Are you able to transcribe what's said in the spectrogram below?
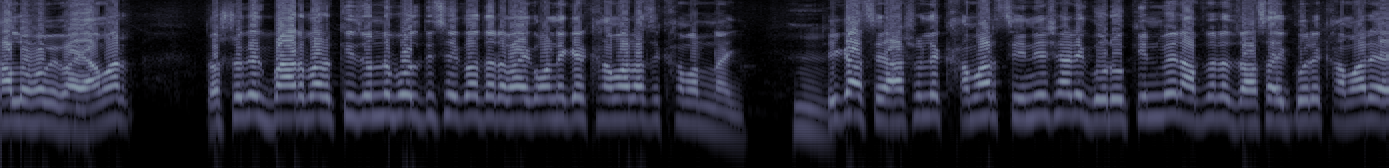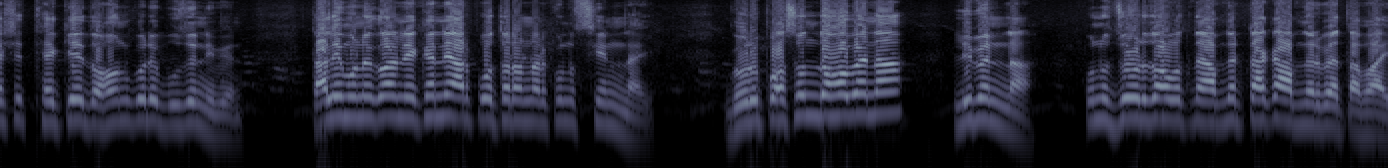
ভালো হবে ভাই আমার দর্শকে বারবার কি জন্য বলতেছে এই কথাটা ভাই অনেকের খামার আছে খামার নাই। ঠিক আছে আসলে খামার চিনে সারে গরু কিনবেন আপনারা যাচাই করে খামারে এসে থেকে দহন করে বুঝে নেবেন। তাহলে মনে করেন এখানে আর প্রতারণার কোনো সিন নাই। গরু পছন্দ হবে না লিবেন না। কোনো জোর জবত নাই আপনার টাকা আপনার বেতা ভাই।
